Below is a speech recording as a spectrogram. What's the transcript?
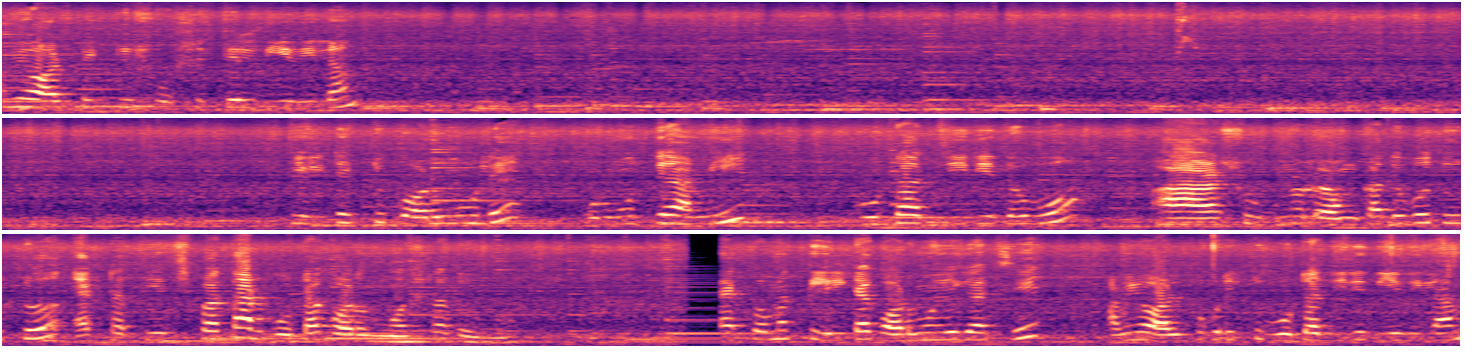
আমি অল্প একটু সর্ষের তেল দিয়ে দিলাম। তেলটা একটু গরম হলে ওর মধ্যে আমি গোটা জিরে দেবো আর শুকনো লঙ্কা দেবো দুটো, একটা তেজপাতা আর গোটা গরম মশলা দেবো। দেখো আমার তেলটা গরম হয়ে গেছে, আমি অল্প করে একটু গোটা জিরে দিয়ে দিলাম।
